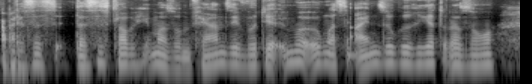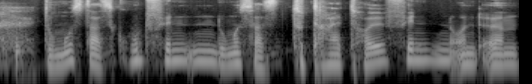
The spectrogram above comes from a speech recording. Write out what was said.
Aber das ist, das ist, glaube ich, immer so. Im Fernsehen wird dir immer irgendwas einsuggeriert oder so. Du musst das gut finden, du musst das total toll finden und ähm,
